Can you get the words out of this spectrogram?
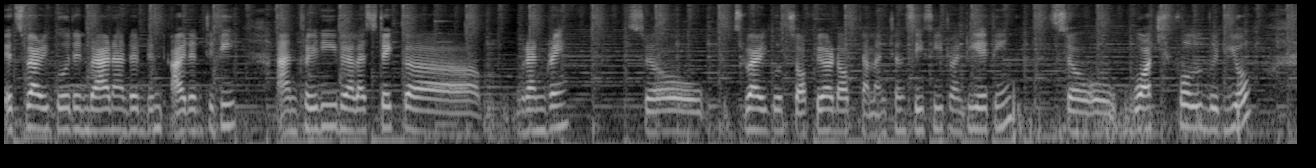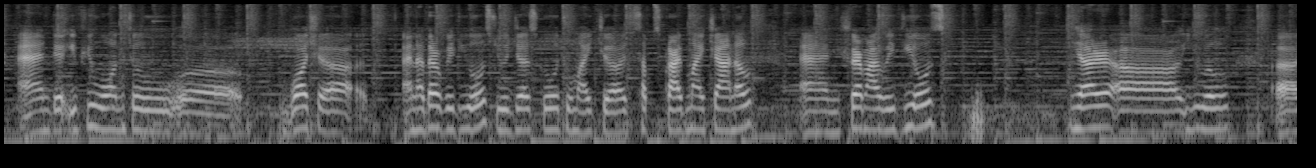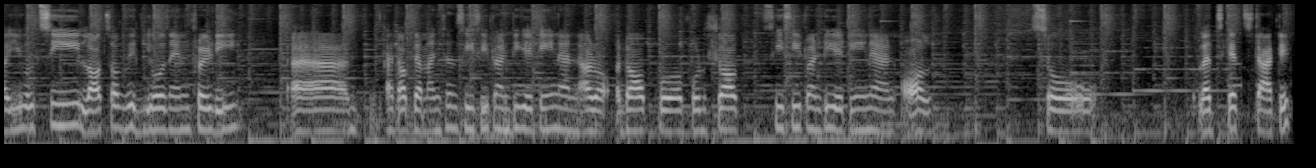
it's very good in brand identity and 3d realistic uh, rendering. So it's very good software adobe dimension cc 2018 so watch full video. And if you want to uh, watch uh, another videos you just go to my church subscribe my channel and share my videos. Here uh, you will uh, you will see lots of videos in 3d uh, Adobe Dimension CC 2018 and Adobe Photoshop CC 2018 and all. So let's get started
